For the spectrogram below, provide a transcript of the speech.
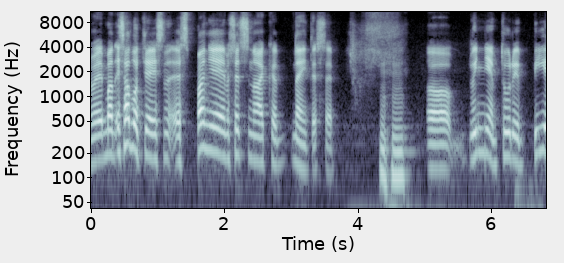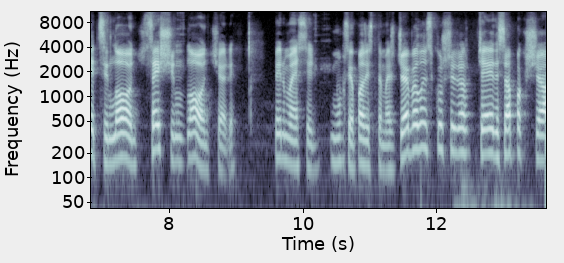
Vai Man, es atbloķēju, es, es paņēmu, secināju, ka neinteresē. Mhm. Uh, viņiem tur ir pieci, launch, seši launcheri. Pirmais ir mums jau pazīstamais Javelins, kurš ir ķēdes apakšā.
